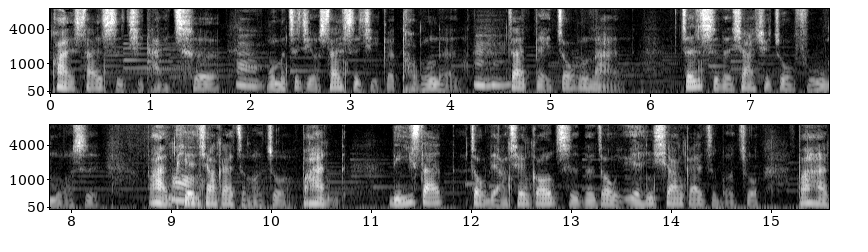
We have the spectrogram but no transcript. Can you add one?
快三十几台车，嗯，我们自己有三十几个同仁，嗯，在北中南真实的下去做服务模式，包含偏乡该怎么做，包含离山这种两千公尺的这种原乡该怎么做。包含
